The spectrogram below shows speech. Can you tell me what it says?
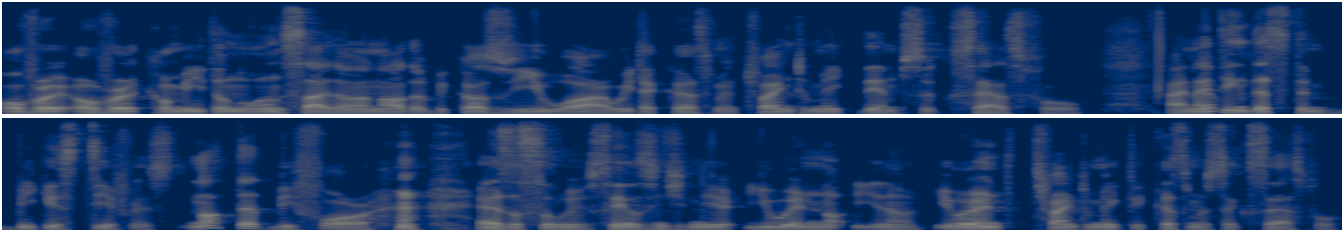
over over commit on one side or another because you are with a customer trying to make them successful and i think that's the biggest difference not that before as a sales engineer you were not you know you weren't trying to make the customer successful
